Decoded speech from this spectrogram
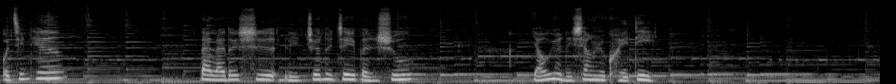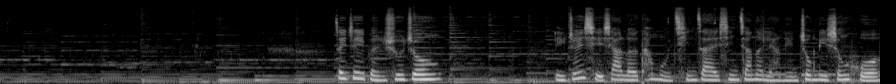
我今天带来的是李娟的这一本书《遥远的向日葵地》。在这一本书中。李娟写下了她母亲在新疆的两年种地生活，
